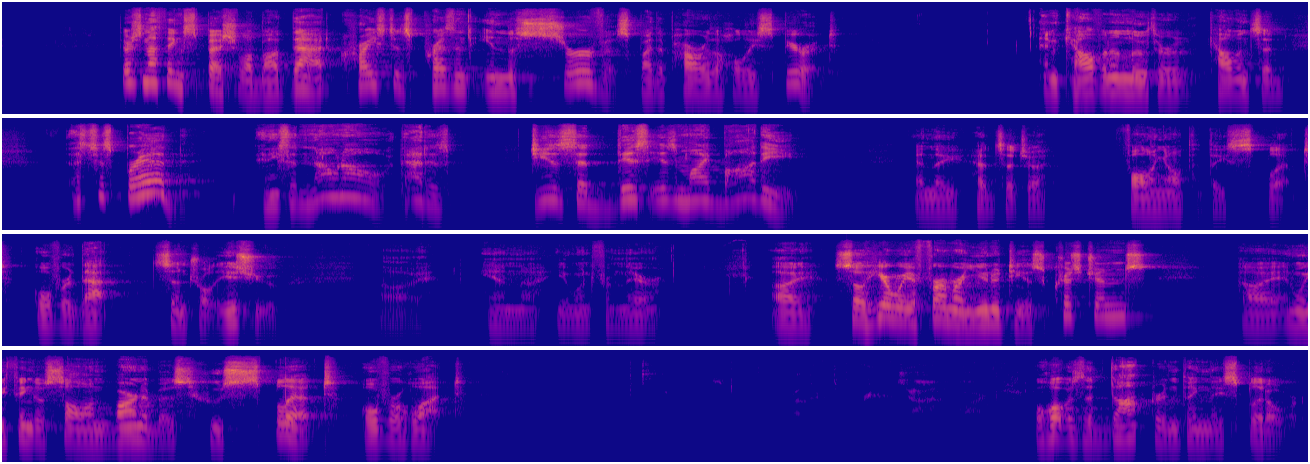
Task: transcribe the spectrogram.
There's nothing special about that. Christ is present in the service by the power of the Holy Spirit. And Calvin and Luther, Calvin said, that's just bread. And he said, No, no, that is, Jesus said, This is my body. And they had such a falling out that they split over that central issue. Uh, and uh, it went from there. Uh, so here we affirm our unity as Christians, uh, and we think of Saul and Barnabas who split over what? Well, what was the doctrine thing they split over?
